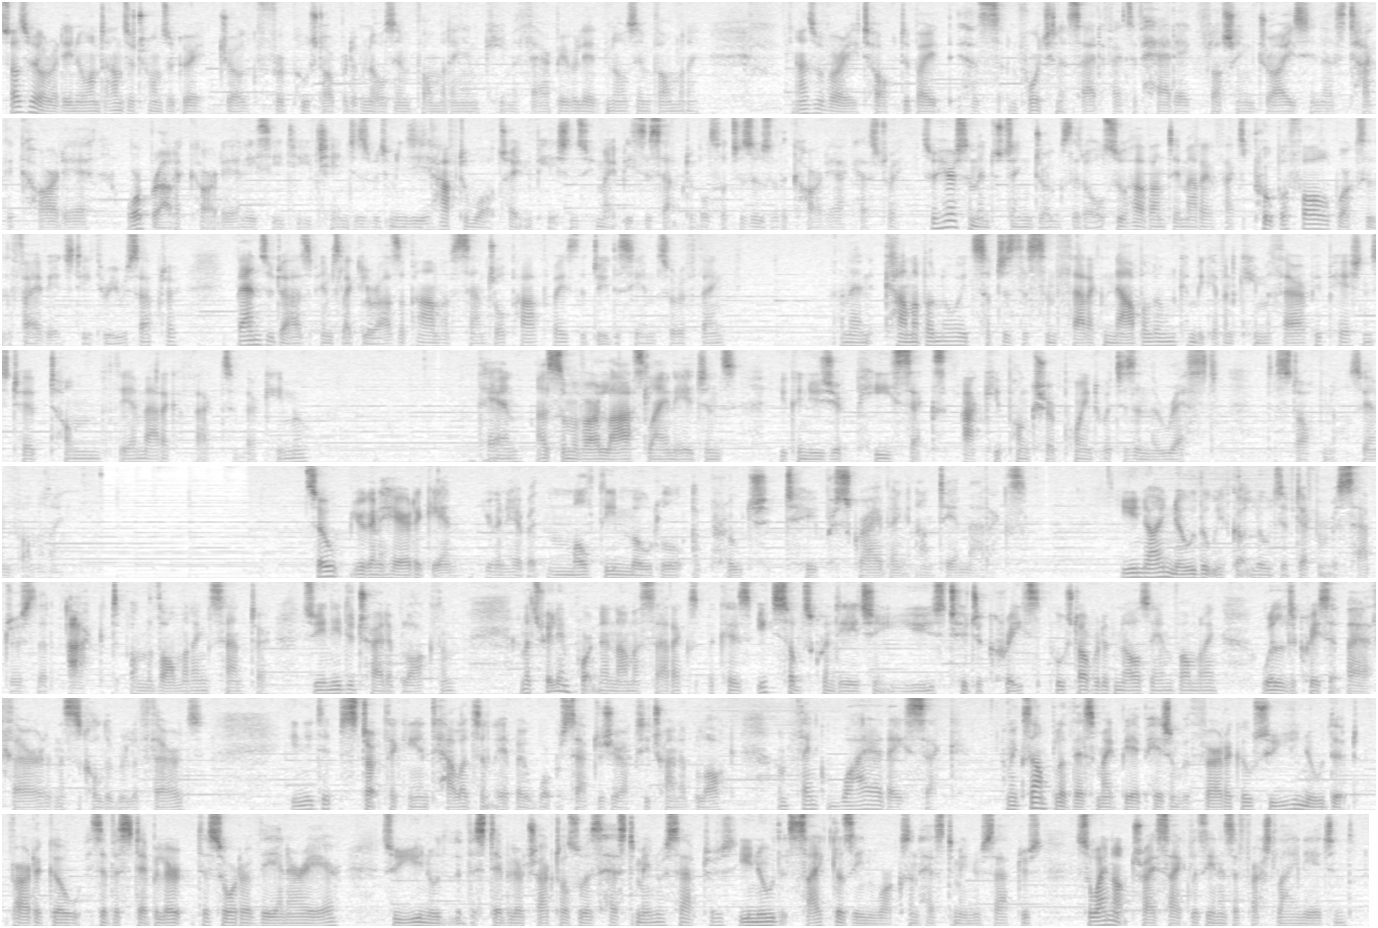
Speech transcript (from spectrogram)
So as we already know, ondansetron is a great drug for post-operative nausea and vomiting and chemotherapy-related nausea and vomiting. As we've already talked about, it has unfortunate side effects of headache, flushing, drowsiness, tachycardia, or bradycardia and ECG changes, which means you have to watch out in patients who might be susceptible, such as those with a cardiac history. So here are some interesting drugs that also have antiemetic effects. Propofol works at the 5-HT3 receptor. Benzodiazepines like lorazepam have central pathways that do the same sort of thing. And then cannabinoids such as the synthetic nabilone can be given to chemotherapy patients to atone the emetic effects of their chemo. Then, as some of our last line agents, you can use your P6 acupuncture point, which is in the wrist, to stop nausea and vomiting. So, you're going to hear it again. You're going to hear about multimodal approach to prescribing antiemetics. You now know that we've got loads of different receptors that act on the vomiting centre, so you need to try to block them. And it's really important in anaesthetics because each subsequent agent you use to decrease post-operative nausea and vomiting will decrease it by a third, and this is called the rule of thirds. You need to start thinking intelligently about what receptors you're actually trying to block and think why are they sick? An example of this might be a patient with vertigo, so you know that vertigo is a vestibular disorder of the inner ear, so you know that the vestibular tract also has histamine receptors. You know that cyclizine works on histamine receptors, so why not try cyclizine as a first line agent?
